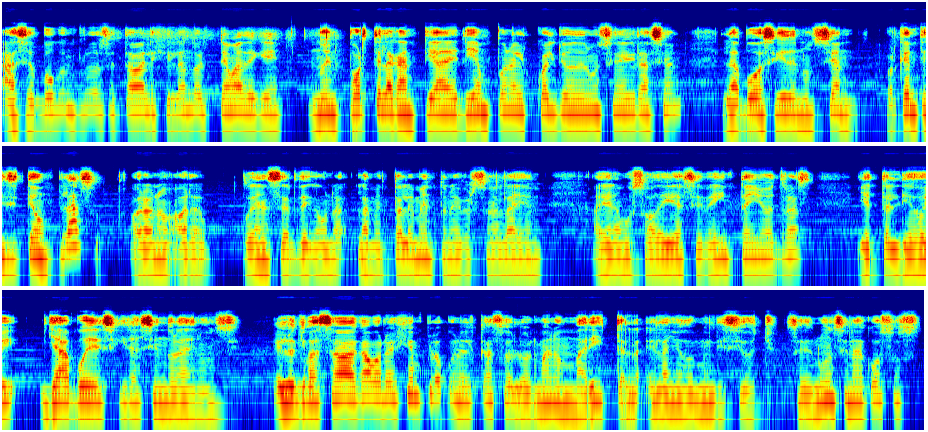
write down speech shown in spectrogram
hace poco incluso se estaba legislando el tema de que no importe la cantidad de tiempo en el cual yo denuncio una violación, la puedo seguir denunciando. Porque antes existía un plazo. Ahora no, ahora pueden ser de que lamentablemente una persona la hayan, abusado de ella hace 20 años atrás y hasta el día de hoy ya puede seguir haciendo la denuncia. Es lo que pasaba acá, por ejemplo, con el caso de los hermanos Marista el año 2018. Se denuncian acosos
